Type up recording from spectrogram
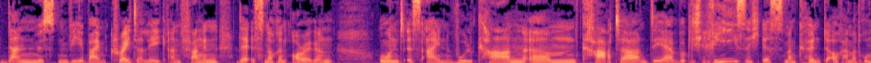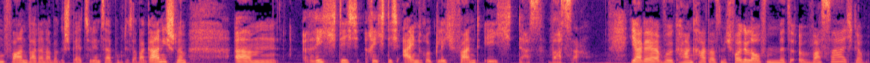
Dann müssten wir beim Crater Lake anfangen. Der ist noch in Oregon und ist ein Vulkankrater, ähm, der wirklich riesig ist. Man könnte auch einmal drum fahren, war dann aber gesperrt zu dem Zeitpunkt, ist aber gar nicht schlimm. Ähm, richtig, richtig eindrücklich fand ich das Wasser. Ja, der Vulkankrater ist nämlich vollgelaufen mit Wasser. Ich glaube,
